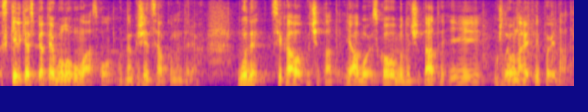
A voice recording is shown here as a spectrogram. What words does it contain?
скільки з 5 було у вас? О, от напишіть це в коментарях. Буде цікаво почитати. Я обов'язково буду читати і, можливо, навіть відповідати.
